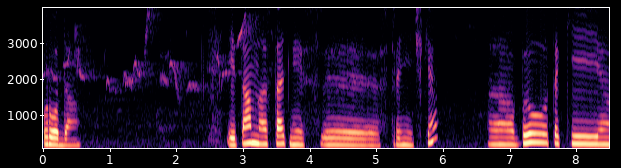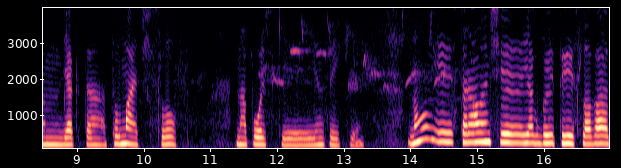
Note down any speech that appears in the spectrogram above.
Рода. I tam na ostatniej stroniczce był taki jak to tłumacz słów na polski języki. No i starałam się jakby te słowa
